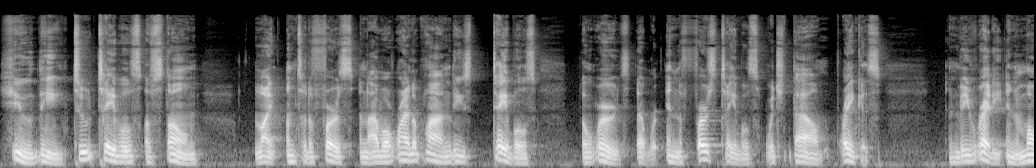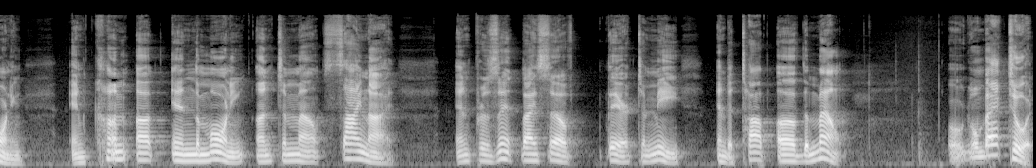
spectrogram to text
Hew thee two tables of stone like unto the first, and I will write upon these tables the words that were in the first tables which thou breakest, and be ready in the morning, and come up in the morning unto Mount Sinai, and present thyself there to me in the top of the mount. We're going back to it.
